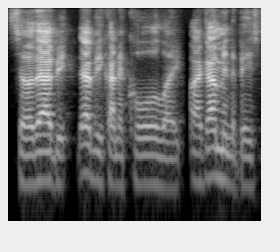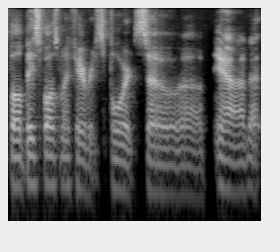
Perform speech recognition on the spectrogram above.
So that'd be that'd be kind of cool. Like like I'm into baseball. Baseball's my favorite sport. So uh, yeah, that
